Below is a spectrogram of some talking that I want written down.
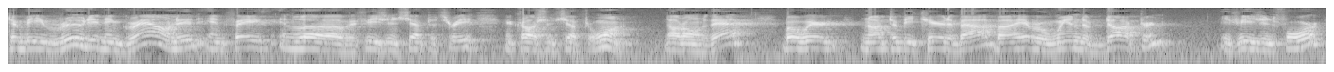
to be rooted and grounded in faith and love. Ephesians chapter 3 and Colossians chapter 1. Not only that, but we're not to be carried about by every wind of doctrine. Ephesians 4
